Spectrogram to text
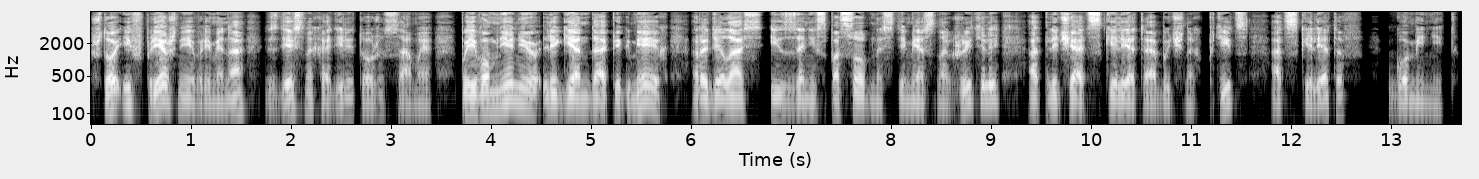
что и в прежние времена здесь находили то же самое. По его мнению, легенда о пигмеях родилась из-за неспособности местных жителей отличать скелеты обычных птиц от скелетов гоминид.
